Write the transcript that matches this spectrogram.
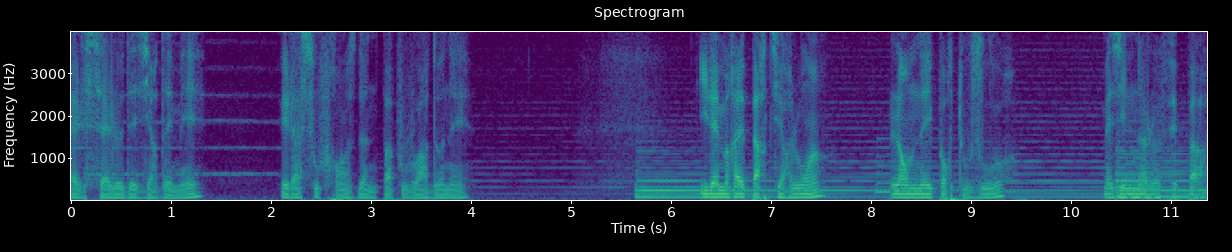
elle sait le désir d'aimer et la souffrance de ne pas pouvoir donner. Il aimerait partir loin, l'emmener pour toujours, mais il ne le fait pas,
